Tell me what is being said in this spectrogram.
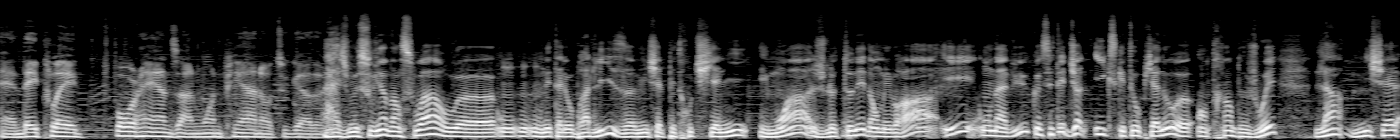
and they played four hands on one piano together. Ah, je me souviens d'un soir où euh, on, est allé au Bradley's, Michel Petrucciani et moi, je le tenais dans mes bras et on a vu que c'était John Hicks qui était au piano euh, en train de jouer. Là, Michel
